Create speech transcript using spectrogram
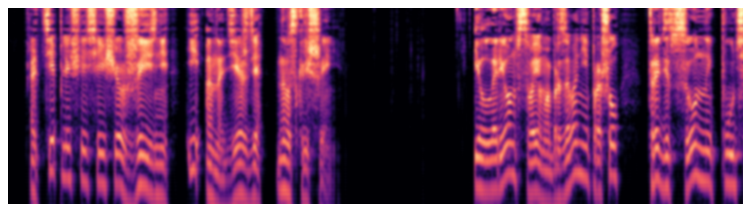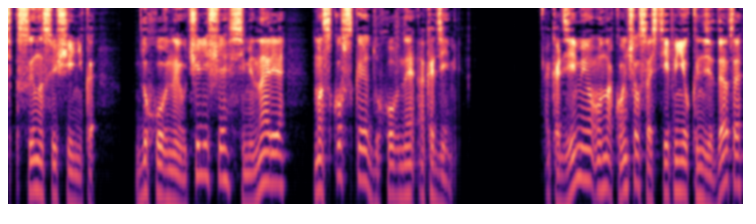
– о теплящейся еще жизни и о надежде на воскрешение. Илларион в своем образовании прошел традиционный путь сына священника – духовное училище, семинария, Московская духовная академия. Академию он окончил со степенью кандидата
